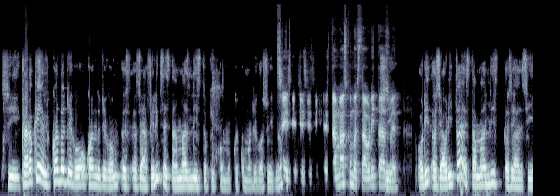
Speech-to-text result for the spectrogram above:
Sí, claro que él cuando llegó, cuando llegó, o sea, Phillips está más listo que como, que como llegó Sweet, ¿no? Sí, sí, sí, sí, sí. Está más como está ahorita Sweet. Ahorita, o sea, ahorita está más listo, o sea, sí,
